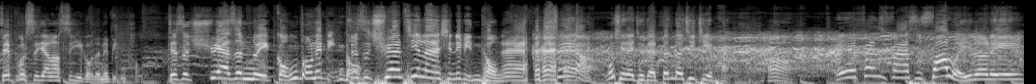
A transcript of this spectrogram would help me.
这不是杨老师一个人的病痛，这是全人类共同的病痛，这是全体男性的病痛。哎，这样，我现在就在等到起接盘啊！哎，凡是凡是耍累了的。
